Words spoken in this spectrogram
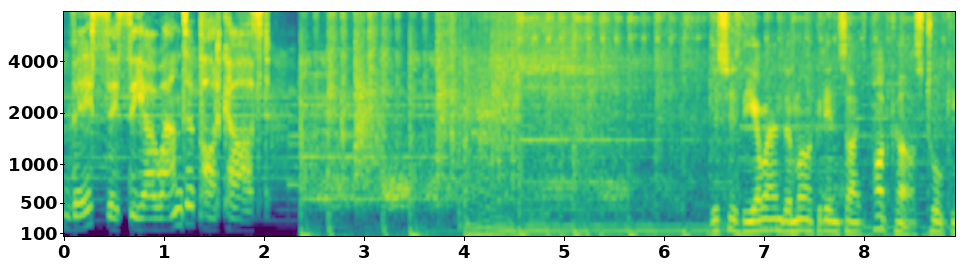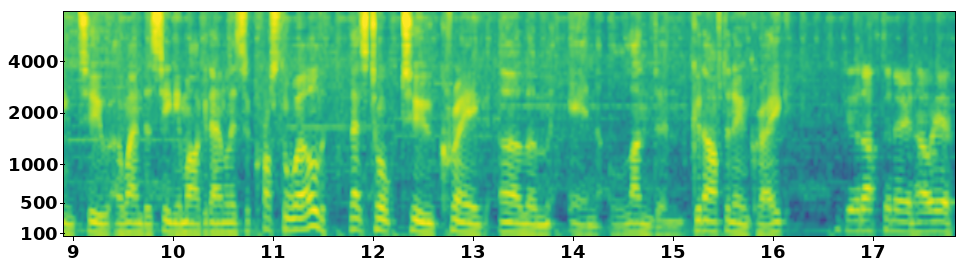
This is the Oanda Podcast. This is the Oanda Market Insights podcast, talking to Oanda senior market analysts across the world. Let's talk to Craig Erlam in London. Good afternoon, Craig. Good afternoon. How are you?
